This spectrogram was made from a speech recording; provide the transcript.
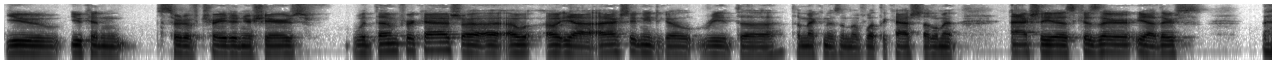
you you can sort of trade in your shares with them for cash. Uh, I, I, oh yeah, I actually need to go read the the mechanism of what the cash settlement actually is because there, yeah, there's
